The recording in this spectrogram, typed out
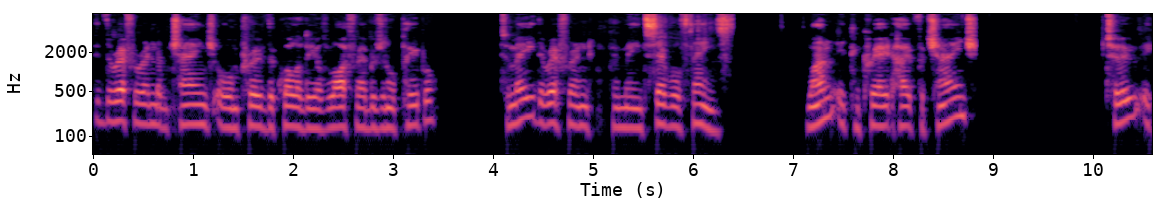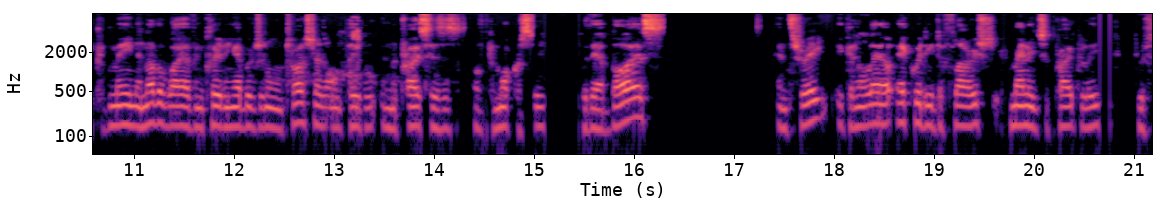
Did the referendum change or improve the quality of life for Aboriginal people? To me, the referendum can mean several things. One, it can create hope for change. Two, it could mean another way of including Aboriginal and Torres Strait Islander people in the processes of democracy without bias. And three, it can allow equity to flourish if managed appropriately with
